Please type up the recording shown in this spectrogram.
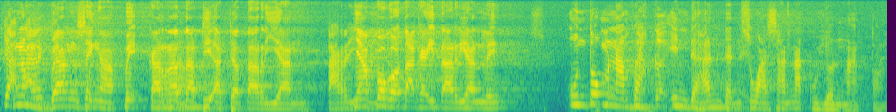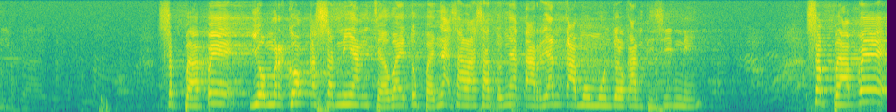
Gak Nembang sing apik karena Nembang. tadi ada tarian. Tarian. Nyapa kok tak kei tarian, Le? untuk menambah keindahan dan suasana guyon maton. Sebabnya yo mergo kesenian Jawa itu banyak salah satunya tarian kamu munculkan di sini. Sebabnya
